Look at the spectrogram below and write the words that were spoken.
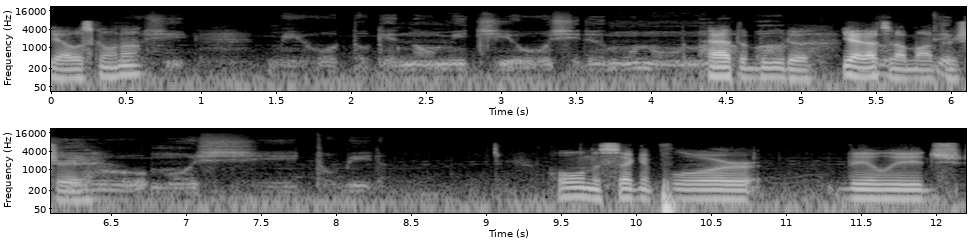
Yeah, what's going on? Path of Buddha. Yeah, that's an Amon for sure. Hole in the second floor, village.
